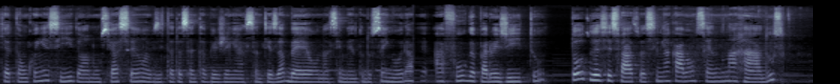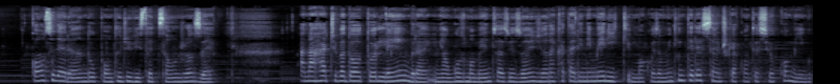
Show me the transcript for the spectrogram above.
que é tão conhecido, a Anunciação, a visita da Santa Virgem a Santa Isabel, o nascimento do Senhor, a fuga para o Egito, todos esses fatos assim acabam sendo narrados considerando o ponto de vista de São José. A narrativa do autor lembra, em alguns momentos, as visões de Ana Catarina Emerick, uma coisa muito interessante que aconteceu comigo,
